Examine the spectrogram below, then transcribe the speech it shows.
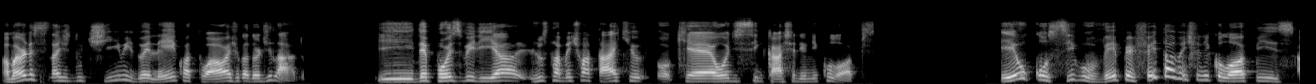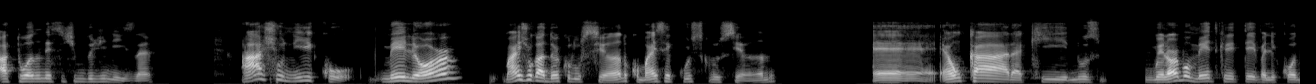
a maior necessidade do time, do elenco atual é jogador de lado. E depois viria justamente o ataque, que é onde se encaixa ali o Nico Lopes. Eu consigo ver perfeitamente o Nico Lopes atuando nesse time do Diniz, né? Acho o Nico melhor, mais jogador que o Luciano, com mais recursos que o Luciano. É, é um cara que nos, no melhor momento que ele teve ali com o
